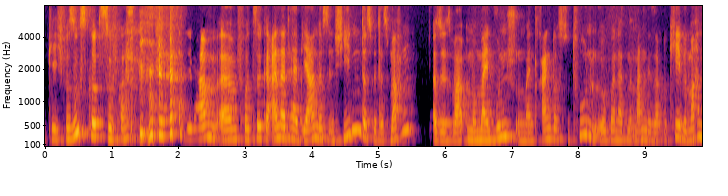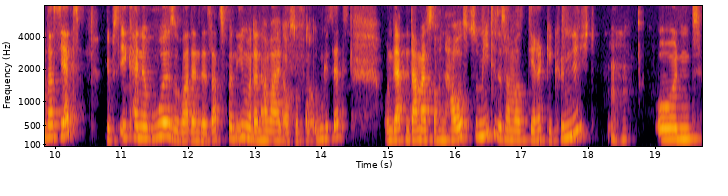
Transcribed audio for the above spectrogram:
Okay, ich versuche es kurz zu fassen. Also wir haben ähm, vor circa anderthalb Jahren das entschieden, dass wir das machen. Also es war immer mein Wunsch und mein Drang, das zu tun. Und irgendwann hat mein Mann gesagt, okay, wir machen das jetzt. Gibt es eh keine Ruhe. So war dann der Satz von ihm. Und dann haben wir halt auch sofort umgesetzt. Und wir hatten damals noch ein Haus zur Miete. Das haben wir direkt gekündigt. Mhm. Und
